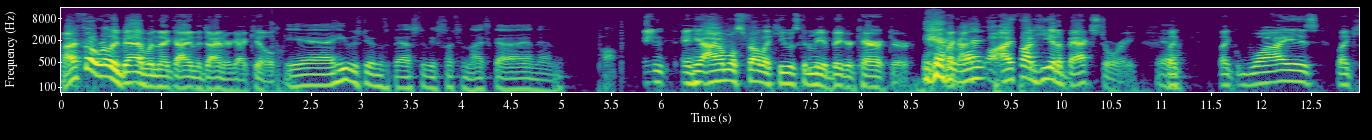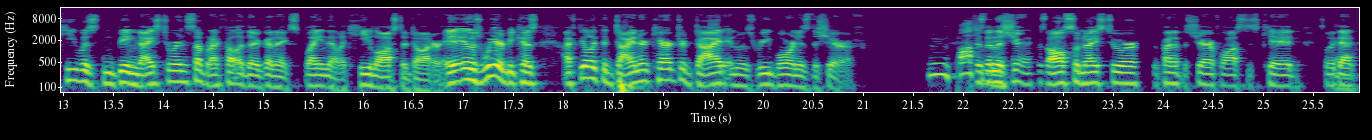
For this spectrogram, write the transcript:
I felt really bad when that guy in the diner got killed, Yeah, he was doing his best to be such a nice guy, and then pop. and and yeah, I almost felt like he was going to be a bigger character. Yeah, like right. I, I thought he had a backstory. Yeah. Like like why is like he was being nice to her and stuff, but I felt like they're going to explain that like he lost a daughter. It, it was weird because I feel like the diner character died and was reborn as the sheriff. Mm, Because possibly. then the sheriff was also nice to her. We find out the sheriff lost his kid, stuff like that.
